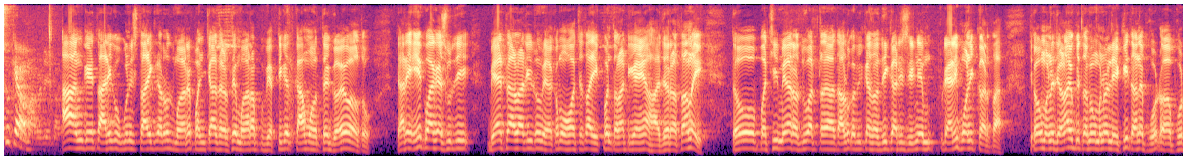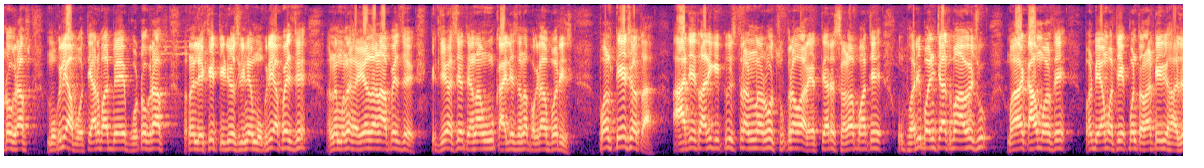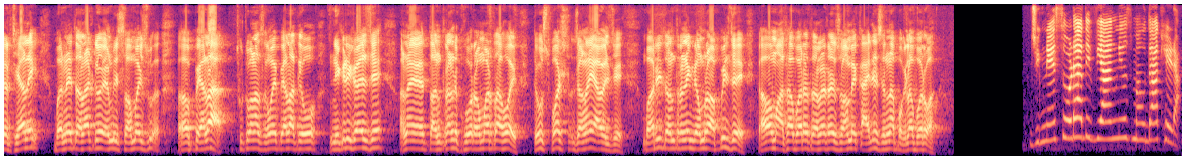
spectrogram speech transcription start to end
શું કહેવામાં આવે છે આ અંગે તારીખ ઓગણીસ તારીખના રોજ મારે પંચાયત અર્થે મારા વ્યક્તિગત કામ અર્થે ગયો હતો. ત્યારે એક વાગ્યા સુધી બે તલાટીનો મહેકમો હોવા છતાં એક પણ તલાટી અહીંયા હાજર હતા નહીં. તો પછી મેં રજૂઆત તાલુકા વિકાસ અધિકારીશ્રીને ટેલિફોનિક કરતા. તેઓ મને જણાવ્યું કે તમે મને લેખિત અને ફોટો, ફોટોગ્રાફ્સ મોકલી આપો. ત્યારબાદ મેં એ ફોટોગ્રાફ્સ અને લેખિત ટીડીઓશ્રીને મોકલી આપેલ છે અને મને હૈયાદાણ આપેલ છે કે જે હશે તેના હું કાયદેસરના પગલાં ભરીશ. પણ તે છતાં, આજે તારીખ એકવીસ ત્રણના રોજ શુક્રવારે અત્યારે સાડા પાંચે હું ફરી પંચાયતમાં આવ્યો છું. મારા કામ અર્થે પણ બેમાંથી એક પણ તલાટી હાજર થયા નહીં. બંને તલાટીઓ એમની સમય પહેલાં, છૂટવાના સમય પહેલાં તેઓ નીકળી ગયેલ છે અને તંત્રને ખોર અમારતા હોય તેવું સ્પષ્ટ જણાઈ આવેલ છે. મારી તંત્રની નમ્ર અપીલ છે કે આવા માથાભારે તલાટીઓ સામે કાયદેસરના પગલાં ભરવા. જિજ્ઞેશ સોડા દિવ્યાંગ ન્યૂઝ, મહુદા ખેડા.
